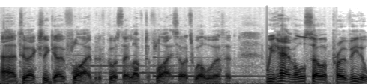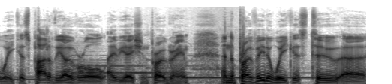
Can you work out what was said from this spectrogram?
uh, to actually go fly. But of course, they love to fly, so it's well worth it. We have also a Provita Week as part of the overall aviation program. And the Provita Week is to, uh,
